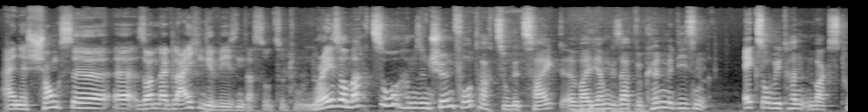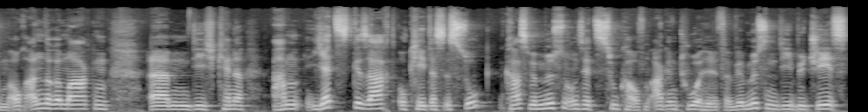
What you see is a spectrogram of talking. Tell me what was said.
eine Chance äh, sondergleichen gewesen, das so zu tun. Ne? Razer macht so, haben sie einen schönen Vortrag zugezeigt, äh, weil sie haben gesagt, wir können mit diesem exorbitanten Wachstum. Auch andere Marken, ähm, die ich kenne, haben jetzt gesagt, okay, das ist so krass, wir müssen uns jetzt zukaufen, Agenturhilfe, wir müssen die Budgets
